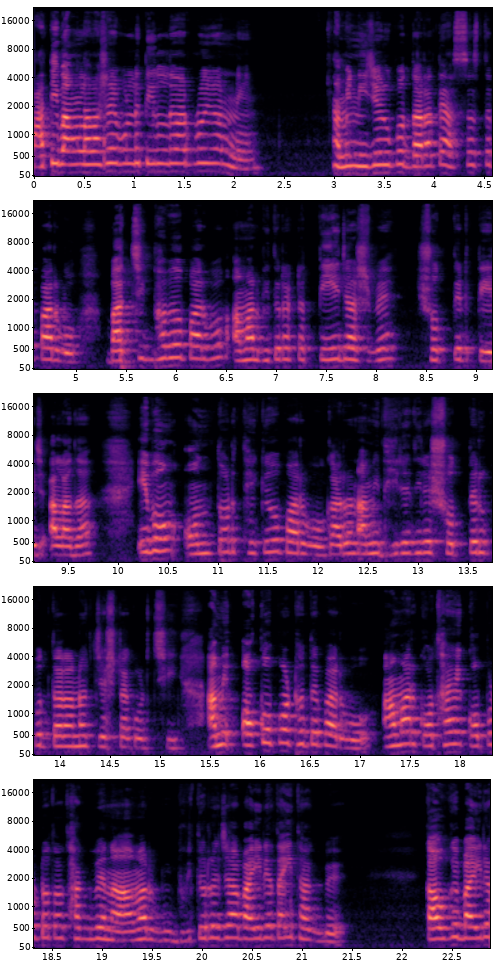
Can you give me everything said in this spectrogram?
পাতি বাংলা ভাষায় বললে তিল দেওয়ার প্রয়োজন নেই। আমি নিজের উপর দাঁড়াতে আস্তে আস্তে পারব, বাহ্যিকভাবেও পারব, আমার ভিতরে একটা তেজ আসবে, সত্যের তেজ আলাদা, এবং অন্তর থেকেও পারব, কারণ আমি ধীরে ধীরে সত্যের উপর দাঁড়ানোর চেষ্টা করছি। আমি অকপট হতে পারব, আমার কথায় কপটতা থাকবে না, আমার ভিতরে যা বাইরে তাই থাকবে। কাউকে বাইরে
